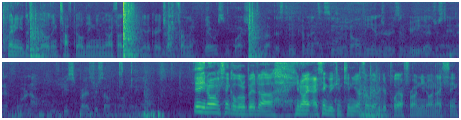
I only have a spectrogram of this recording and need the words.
playing a different building, tough building, and you know, I thought the team did a great job in front of me. There were some questions about this team coming into the season with all the injuries, and here you guys are standing at four and zero. Were you surprised yourself at all? Yeah, you know, I think a little bit. Uh, you know, I, I, think we continue. I thought we had a good playoff run. You know, and I think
